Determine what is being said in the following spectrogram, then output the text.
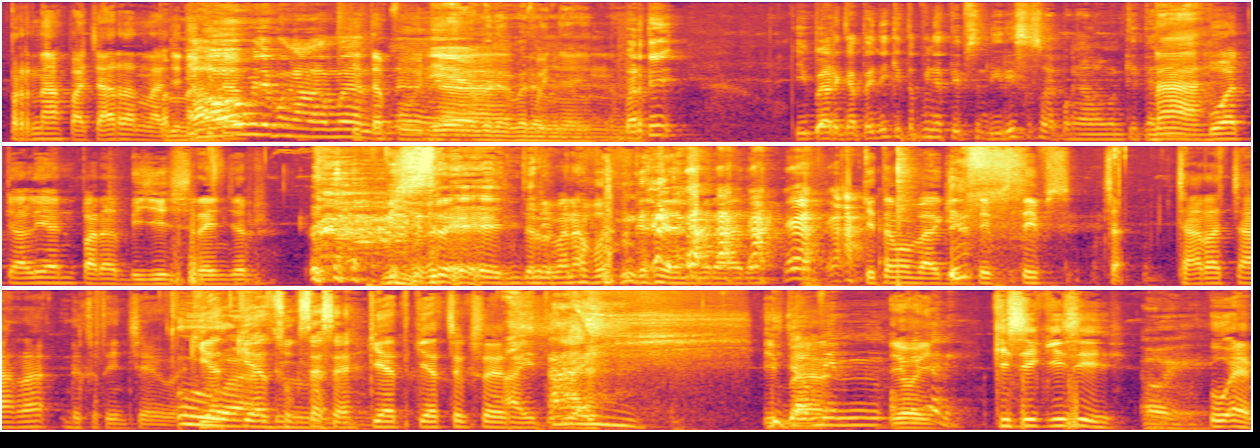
pernah pacaran lah jadi oh kita punya pengalaman. kita benar. punya Iya, benar, benar, punya benar, ini. berarti ibarat katanya kita punya tips sendiri sesuai pengalaman kita. Nah. Buat kalian para biji stranger. Stranger. Di mana pun kalian berada kita mau bagi tips-tips ca- cara-cara deketin cewek. Kiat-kiat sukses ya? Kiat-kiat sukses. Ah, itu. Ai, Ibarat- dijamin nih? kisi-kisi. Oh, iya. UN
